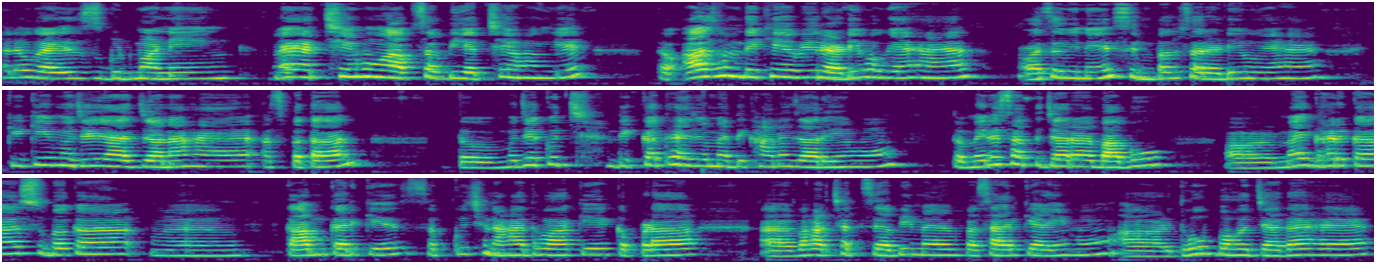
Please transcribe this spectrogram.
हेलो गाइस गुड मॉर्निंग मैं अच्छी हूँ आप सब भी अच्छे होंगे। तो आज हम देखिए अभी रेडी हो गए हैं। वैसे भी नहीं सिंपल सा रेडी हुए हैं क्योंकि मुझे आज जाना है अस्पताल। तो मुझे कुछ दिक्कत है जो मैं दिखाने जा रही हूँ। तो मेरे साथ जा रहा है बाबू। और मैं घर का सुबह का अ, काम करके सब कुछ नहा धोवा के कपड़ा बाहर छत से अभी मैं पसार के आई हूँ और धूप बहुत ज़्यादा है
